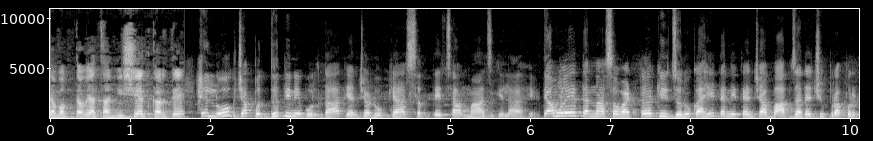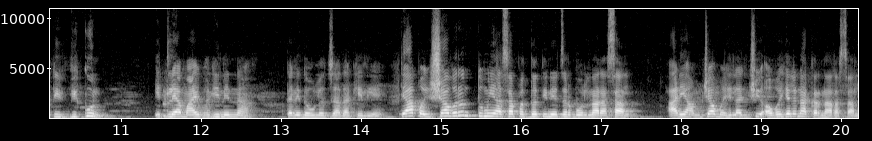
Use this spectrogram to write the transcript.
त्या वक्तव्याचा निषेध करते. हे लोक ज्या पद्धतीने बोलतात यांच्या डोक्यात सत्तेचा माज गेला आहे. त्यामुळे त्यांना असं वाटतं की जणू काही त्यांनी त्यांच्या बापजाद्याची प्रॉपर्टी विकून इथल्या माय भगिनींना त्यांनी दौलत जादा केली आहे. त्या पैशावरून तुम्ही अशा पद्धतीने जर बोलणार असाल आणि आमच्या महिलांची अवहेलना करणार असाल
